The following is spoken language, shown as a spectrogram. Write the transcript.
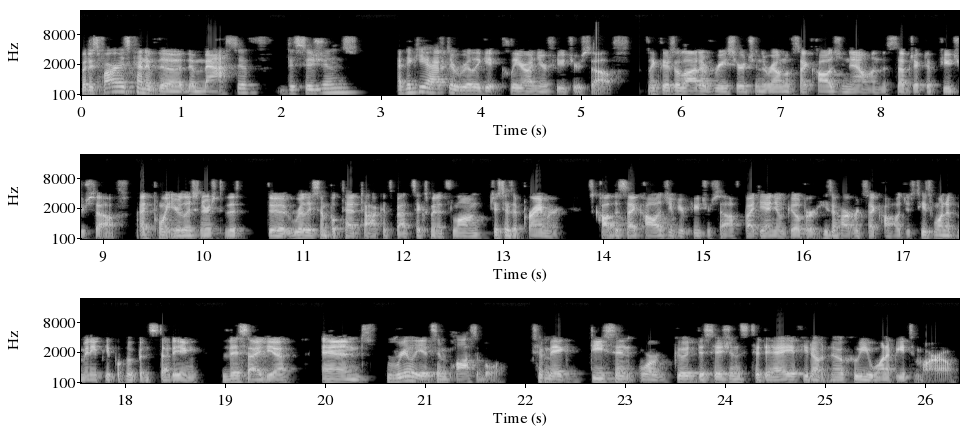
But as far as kind of the, the massive decisions, I think you have to really get clear on your future self. Like there's a lot of research in the realm of psychology now on the subject of future self. I'd point your listeners to the, the really simple TED talk. It's about six minutes long, just as a primer. It's called The Psychology of Your Future Self by Daniel Gilbert. He's a Harvard psychologist. He's one of many people who've been studying this idea. And really, it's impossible to make decent or good decisions today if you don't know who you want to be tomorrow.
